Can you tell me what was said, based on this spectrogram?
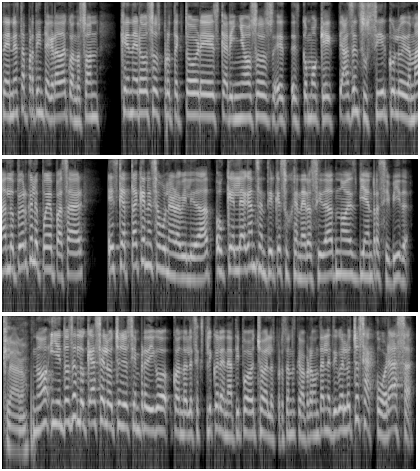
en esta parte integrada cuando son generosos, protectores, cariñosos, eh, es como que hacen su círculo y demás, lo peor que le puede pasar es que ataquen esa vulnerabilidad o que le hagan sentir que su generosidad no es bien recibida. Claro. ¿No? Y entonces lo que hace el 8, yo siempre digo, cuando les explico el enatipo 8 a las personas que me preguntan, les digo, el 8 se acoraza.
